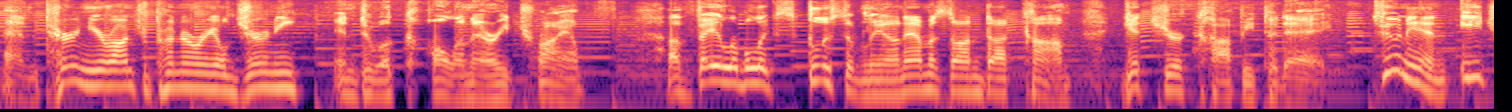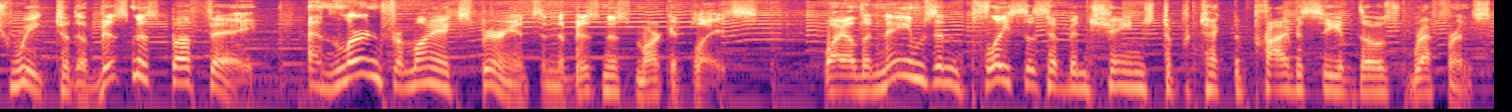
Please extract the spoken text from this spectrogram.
and turn your entrepreneurial journey into a culinary triumph. Available exclusively on Amazon.com. Get your copy today. Tune in each week to the Business Buffet and learn from my experience in the business marketplace. While the names and places have been changed to protect the privacy of those referenced,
